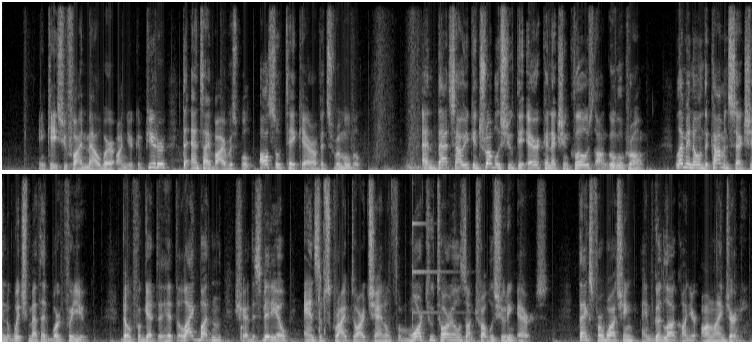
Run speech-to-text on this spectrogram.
In case you find malware on your computer, the antivirus will also take care of its removal. And that's how you can troubleshoot the error connection closed on Google Chrome. Let me know in the comments section which method worked for you. Don't forget to hit the like button, share this video, and subscribe to our channel for more tutorials on troubleshooting errors. Thanks for watching and good luck on your online journey.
